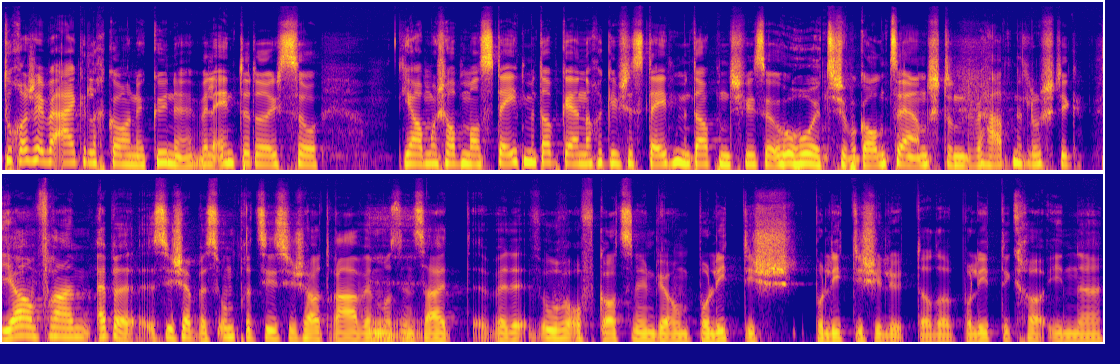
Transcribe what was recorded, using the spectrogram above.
du kannst eben eigentlich gar nicht gewinnen, weil entweder ist es so, ja, musst halt mal ein Statement abgeben, nachher gibst du ein Statement ab und es ist wie so, oh, jetzt ist aber ganz ernst und überhaupt nicht lustig. Ja, und vor allem, eben, es ist eben, das Unpräzise ist auch dran, wenn man dann sagt, weil oft geht es irgendwie um politisch, politische Leute oder PolitikerInnen,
